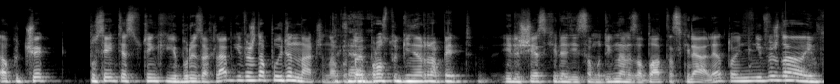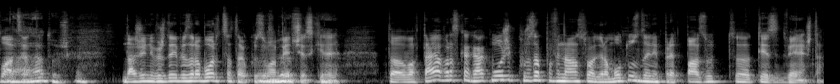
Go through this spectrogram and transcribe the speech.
ако човек последните стотинки ги бори за хляб, ги вижда по един начин. Ако Така е, той да. просто генерира 5 или 6 хиляди и са му дигнали заплата с 1000 лева, той не вижда инфлацията. Да, да, точно. Даже не вижда и безработицата, ако взема Разбира се. 5-6 хиляди. Та, в тая връзка как може курса по финансова грамотност да ни предпази от тези две неща?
